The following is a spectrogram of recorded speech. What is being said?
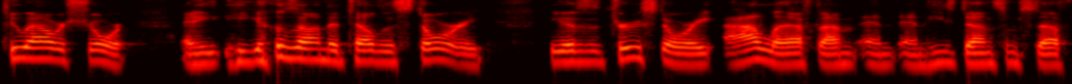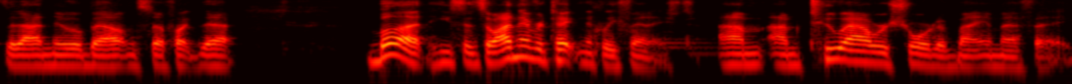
two hours short. And he, he goes on to tell this story. He goes, it's a true story. I left. I'm and and he's done some stuff that I knew about and stuff like that. But he said, so I never technically finished. I'm I'm two hours short of my MFA.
